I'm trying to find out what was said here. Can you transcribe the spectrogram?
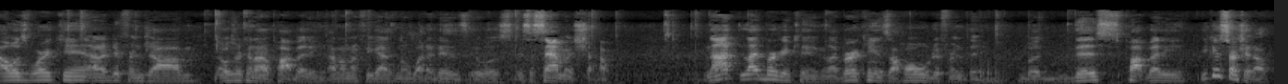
I was working at a different job. I was working at a Potbelly. I don't know if you guys know what it is. It was it's a sandwich shop. Not like Burger King. Like Burger King is a whole different thing. But this Potbelly, you can search it up.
